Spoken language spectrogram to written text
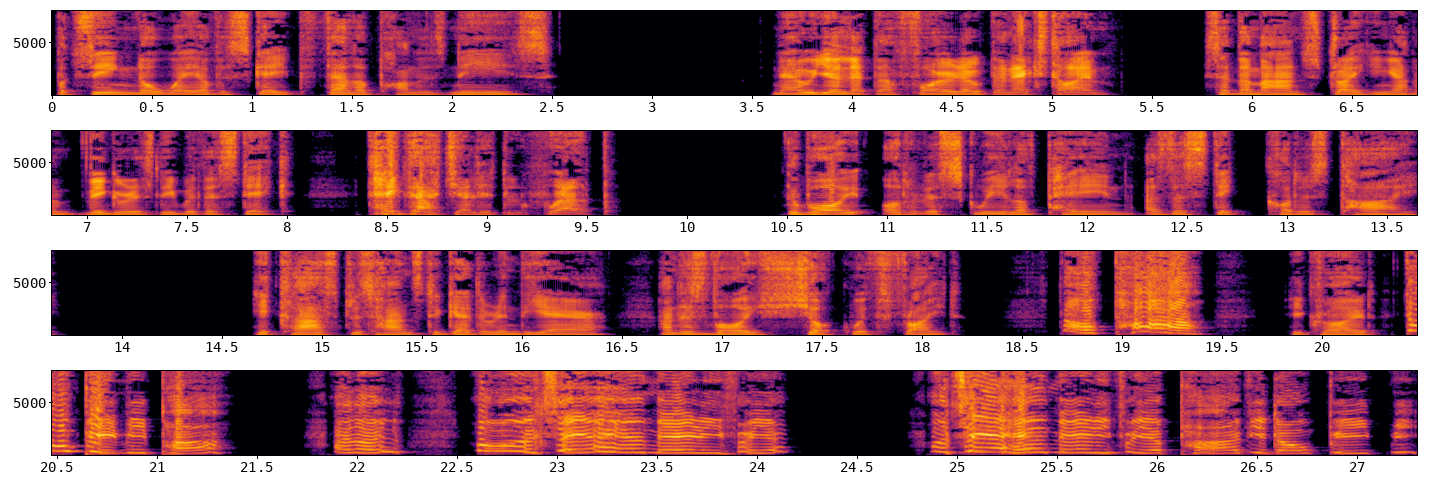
but seeing no way of escape fell upon his knees. "Now you'll let the fire out the next time!" said the man, striking at him vigorously with a stick. "Take that, you little whelp!" The boy uttered a squeal of pain as the stick cut his thigh. He clasped his hands together in the air, and his voice shook with fright. "Oh, Pa!" He cried. "Don't beat me, Pa! And I'll, oh, I'll say a Hail Mary for you! I'll say a Hail Mary for you, Pa, if you don't beat me!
